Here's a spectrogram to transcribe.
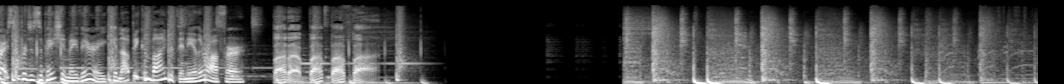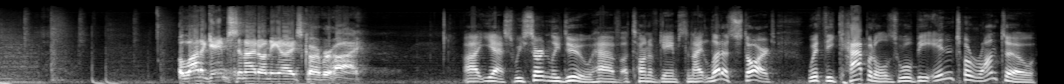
Price and participation may vary, cannot be combined with any other offer. Ba da ba ba ba. A lot of games tonight on the ice, Carver High. Uh, yes, we certainly do have a ton of games tonight. Let us start with the Capitals, who will be in Toronto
